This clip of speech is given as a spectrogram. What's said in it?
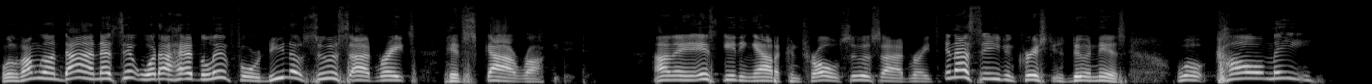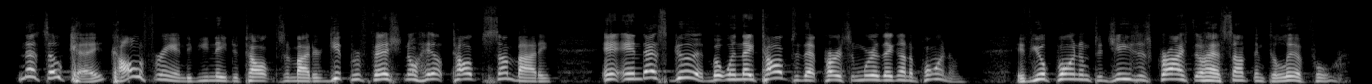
Well, if I'm going to die and that's it, what I had to live for. Do you know suicide rates have skyrocketed? I mean, it's getting out of control, suicide rates. And I see even Christians doing this. Well, call me. And that's okay. Call a friend if you need to talk to somebody or get professional help. Talk to somebody and, and that's good. But when they talk to that person, where are they going to point them? If you'll point them to Jesus Christ, they'll have something to live for.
